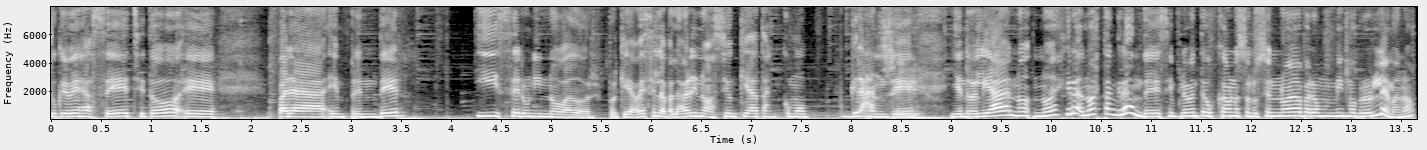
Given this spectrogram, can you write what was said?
Tú que ves a Sech y todo, eh, para emprender y ser un innovador. Porque a veces la palabra innovación queda tan como grande Sí. y en realidad no, no, es, no es tan grande, es simplemente buscar una solución nueva para un mismo problema, ¿no?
